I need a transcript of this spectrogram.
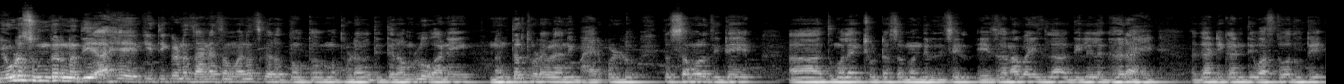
एवढं सुंदर नदी आहे की तिकडनं जाण्याचं मनच करत नव्हतं. मग थोड्या वेळ तिथे रमलो आणि नंतर थोड्या वेळाने बाहेर पडलो. तर समोर तिथे तुम्हाला एक छोटंसं मंदिर दिसेल. हे जनाबाईला दिलेलं घर आहे. ज्या ठिकाणी ते वास्तवत होते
